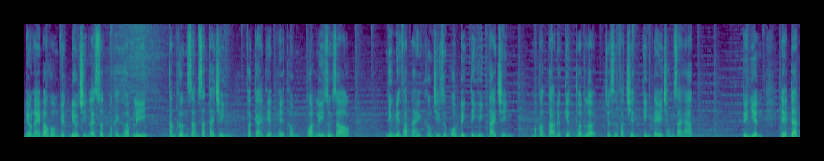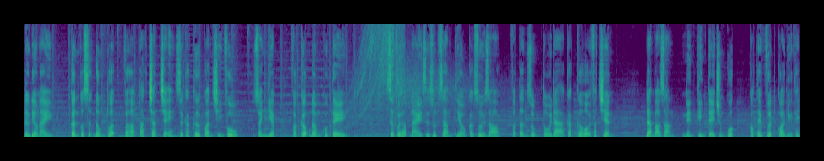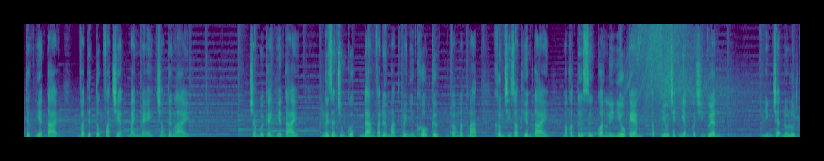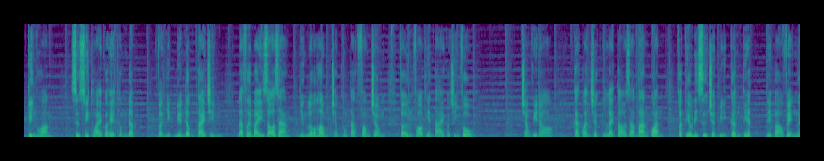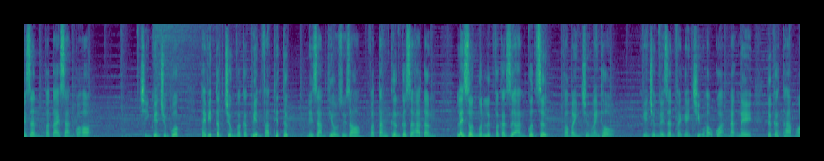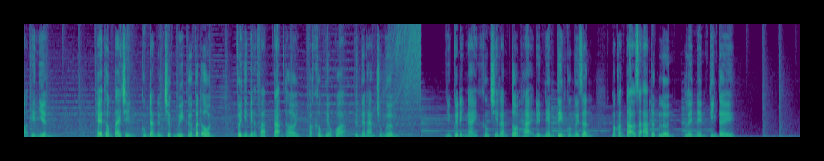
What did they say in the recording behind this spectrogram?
Điều này bao gồm việc điều chỉnh lãi suất một cách hợp lý, tăng cường giám sát tài chính và cải thiện hệ thống quản lý rủi ro. Những biện pháp này không chỉ giúp ổn định tình hình tài chính mà còn tạo điều kiện thuận lợi cho sự phát triển kinh tế trong dài hạn. Tuy nhiên, để đạt được điều này, cần có sự đồng thuận và hợp tác chặt chẽ giữa các cơ quan chính phủ, doanh nghiệp và cộng đồng quốc tế. Sự phối hợp này sẽ giúp giảm thiểu các rủi ro và tận dụng tối đa các cơ hội phát triển, đảm bảo rằng nền kinh tế Trung Quốc có thể vượt qua những thách thức hiện tại và tiếp tục phát triển mạnh mẽ trong tương lai. Trong bối cảnh hiện tại, người dân Trung Quốc đang phải đối mặt với những khổ cực và mất mát không chỉ do thiên tai mà còn từ sự quản lý yếu kém và thiếu trách nhiệm của chính quyền. Những trận lũ lụt kinh hoàng, sự suy thoái của hệ thống đập và những biến động tài chính đã phơi bày rõ ràng những lỗ hổng trong công tác phòng chống và ứng phó thiên tai của chính phủ. Trong khi đó, các quan chức lại tỏ ra bàng quan và thiếu đi sự chuẩn bị cần thiết để bảo vệ người dân và tài sản của họ. Chính quyền Trung Quốc thay vì tập trung vào các biện pháp thiết thực để giảm thiểu rủi ro và tăng cường cơ sở hạ tầng, lại dồn nguồn lực vào các dự án quân sự và bành trướng lãnh thổ, khiến cho người dân phải gánh chịu hậu quả nặng nề từ các thảm họa thiên nhiên. Hệ thống tài chính cũng đang đứng trước nguy cơ bất ổn với những biện pháp tạm thời và không hiệu quả từ ngân hàng trung ương. Những quyết định này không chỉ làm tổn hại đến niềm tin của người dân mà còn tạo ra áp lực lớn lên nền kinh tế.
